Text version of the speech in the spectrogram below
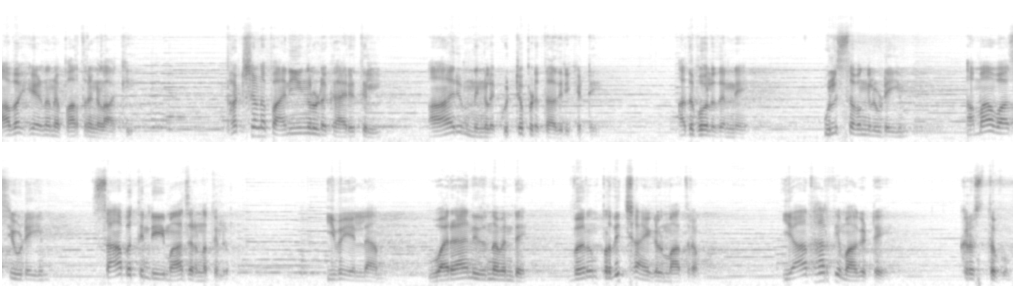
അവഹേളന പാത്രങ്ങളാക്കി ഭക്ഷണപാനീയങ്ങളുടെ കാര്യത്തിൽ ആരും നിങ്ങളെ കുറ്റപ്പെടുത്താതിരിക്കട്ടെ. അതുപോലെ തന്നെ ഉത്സവങ്ങളുടെയും അമാവാസിയുടെയും സാപത്തിന്റെയും ആചരണത്തിലും ഇവയെല്ലാം വരാനിരുന്നവന്റെ വെറും പ്രതിച്ഛായകൾ മാത്രം യാഥാർത്ഥ്യമാകട്ടെ ക്രിസ്തുവും.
